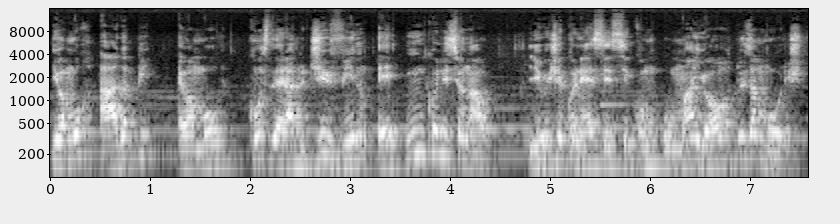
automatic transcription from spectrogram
E o amor ágape é o amor considerado divino e incondicional. Lewis reconhece esse como o maior dos amores.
